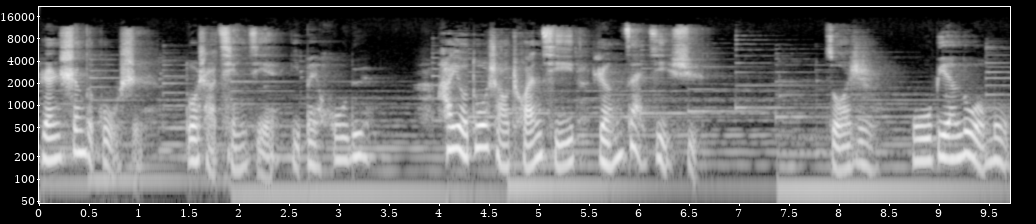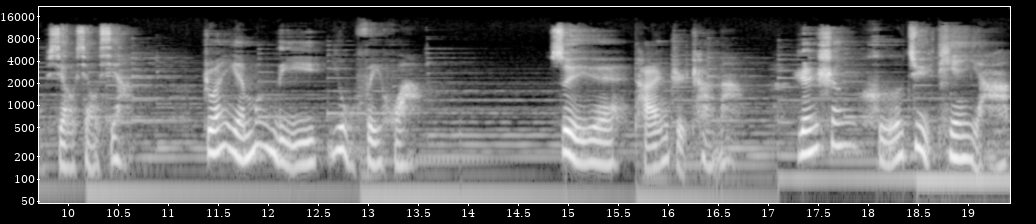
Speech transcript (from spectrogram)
人生的故事，多少情节已被忽略，还有多少传奇仍在继续。昨日。无边落木萧萧下，转眼梦里又飞花。岁月弹指刹那，人生何惧天涯？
